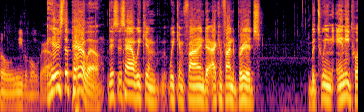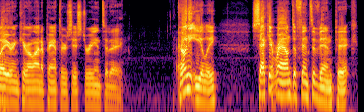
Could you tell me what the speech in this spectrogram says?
unbelievable, bro. Here's the parallel. This is how we can we can find I can find a bridge between any player in Carolina Panthers history and today. Kony Ealy, second round defensive end pick.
